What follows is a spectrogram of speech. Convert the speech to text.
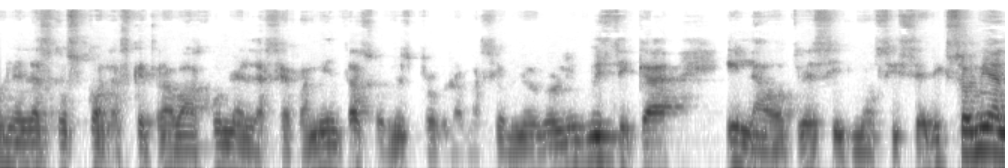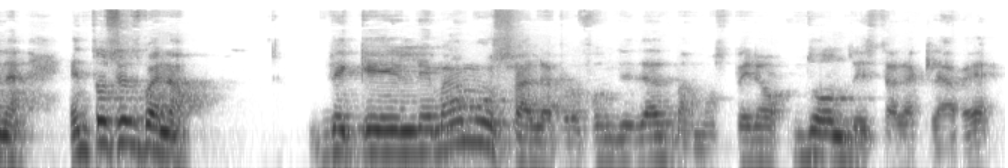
una de las cosas que trabajo, una de las herramientas, una es programación neurolingüística y la otra es hipnosis ericksoniana. Entonces, bueno, de que le vamos a la profundidad, vamos, pero ¿dónde está la clave?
